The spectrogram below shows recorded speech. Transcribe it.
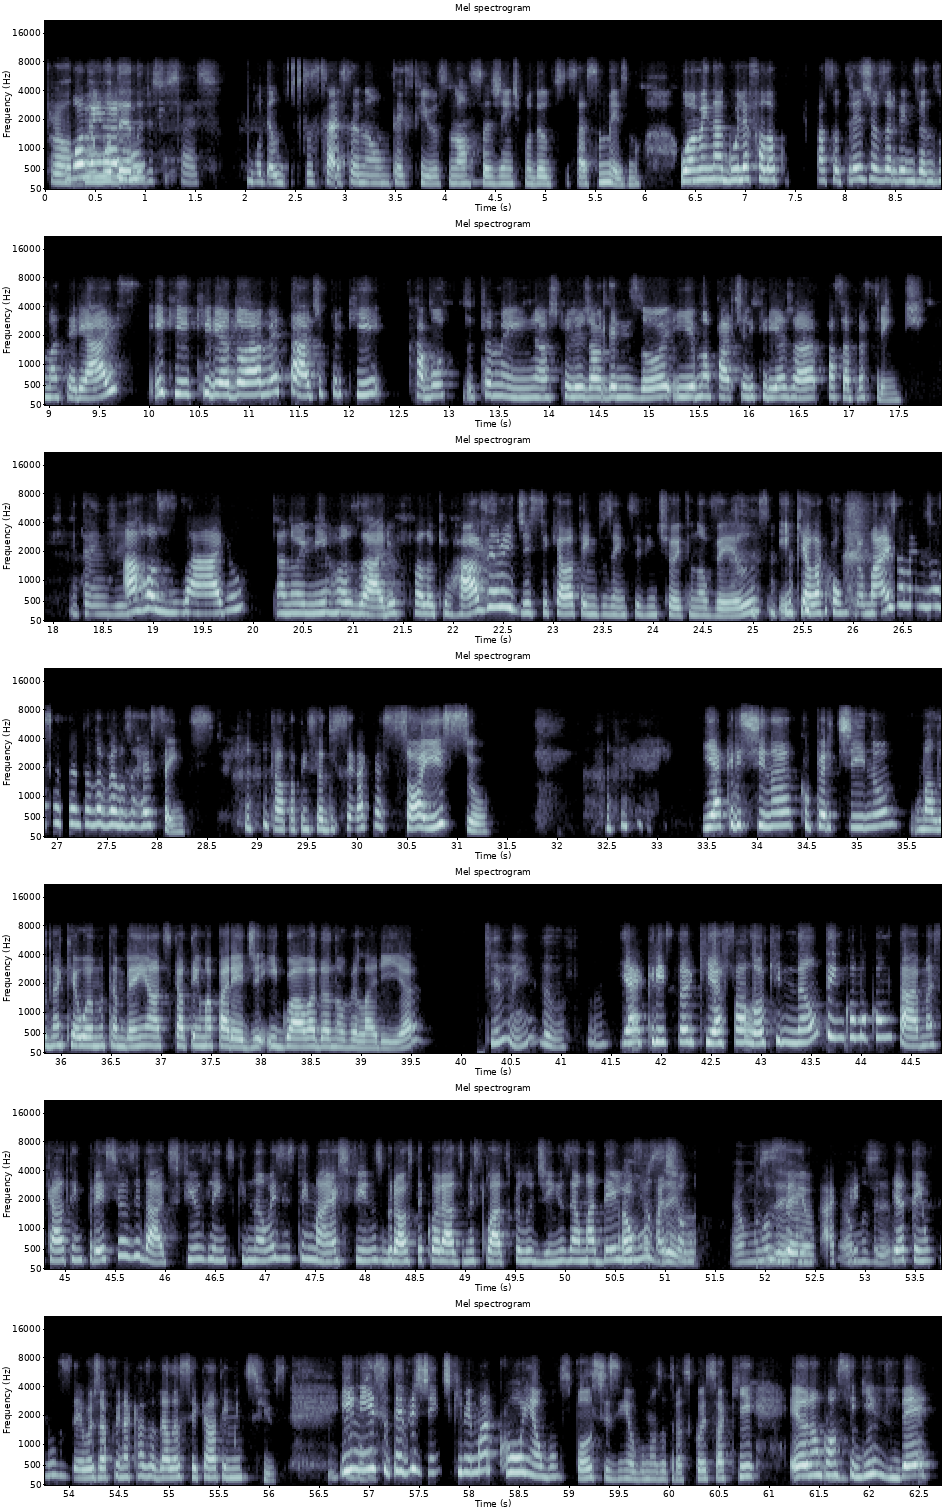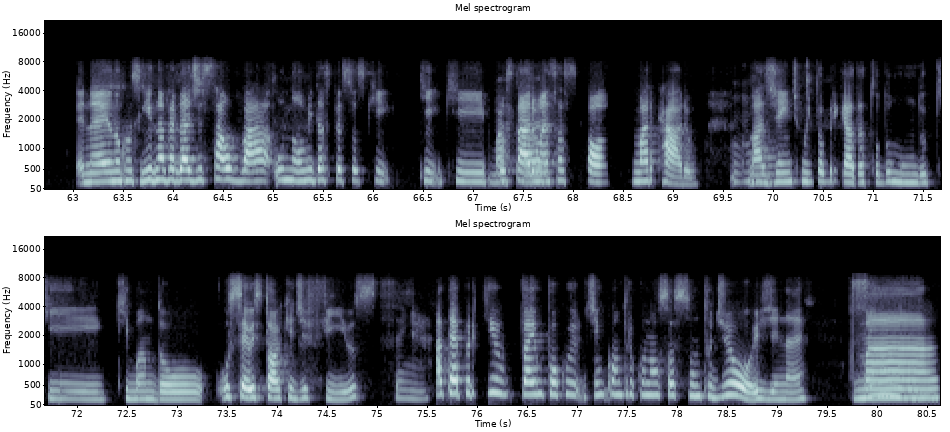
Pronto, o meu modelo de sucesso. Modelo de sucesso é não ter fios. Nossa, gente, modelo de sucesso mesmo. O Homem na uhum. Agulha falou passou três dias organizando os materiais e que queria doar metade, porque acabou também, acho que ele já organizou e uma parte ele queria já passar para frente. Entendi. A Rosário, a Noemi Rosário, falou que o Havery disse que ela tem 228 novelos e que ela comprou mais ou menos uns 60 novelos recentes. Que ela tá pensando, será que é só isso? E a Cristina Cupertino, uma aluna que eu amo também, ela diz que ela tem uma parede igual a da novelaria. Que lindo! E a Cris Torquia falou que não tem como contar, mas que ela tem preciosidades, fios lindos que não existem mais, finos, grossos, decorados, mesclados, peludinhos. É uma delícia, é um museu. É um museu. museu. A é um museu. tem um museu. Eu já fui na casa dela, eu sei que ela tem muitos fios. E nisso teve gente que me marcou em alguns posts, em algumas outras coisas, só que eu não uhum. consegui ver né? Eu não consegui, na verdade, salvar o nome das pessoas que, que, que postaram essas fotos, marcaram. Uhum. Mas, gente, muito obrigada a todo mundo que, que mandou o seu estoque de fios. Sim. Até porque vai um pouco de encontro com o nosso assunto de hoje, né? Mas.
